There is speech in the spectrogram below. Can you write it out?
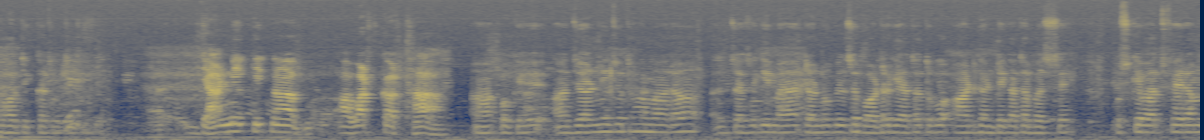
बहुत दिक्कत होती थी। जर्नी कितना आवर्स का था? हाँ ओके जर्नी जो था हमारा जैसे कि मैं टर्नोबिल से बॉर्डर गया था तो वो आठ घंटे का था बस से। उसके बाद फिर हम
